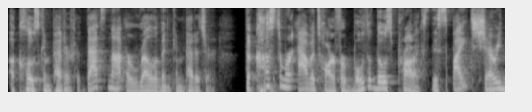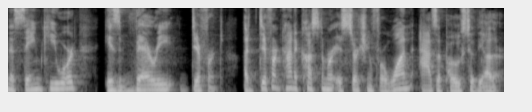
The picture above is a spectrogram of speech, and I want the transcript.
a close competitor. That's not a relevant competitor. The customer avatar for both of those products, despite sharing the same keyword, is very different. A different kind of customer is searching for one as opposed to the other.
